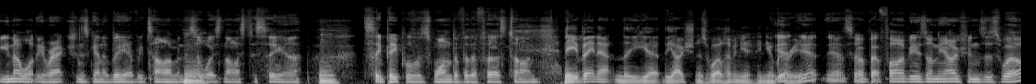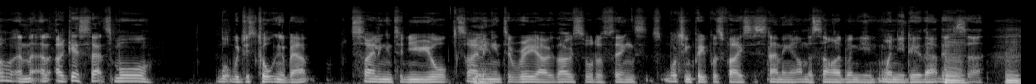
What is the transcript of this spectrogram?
you know what the reaction is going to be every time, and it's Hmm. always nice to see uh see people as wander for the first time. Now you've been out in the uh, the ocean as well, haven't you, in your Yeah, career? yeah, yeah. So about five years on the oceans as well, and I guess that's more what we're just talking about. Sailing into New York, sailing Yeah. into Rio, those sort of things. Watching people's faces standing out on the side when you when you do that is Hmm. uh,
